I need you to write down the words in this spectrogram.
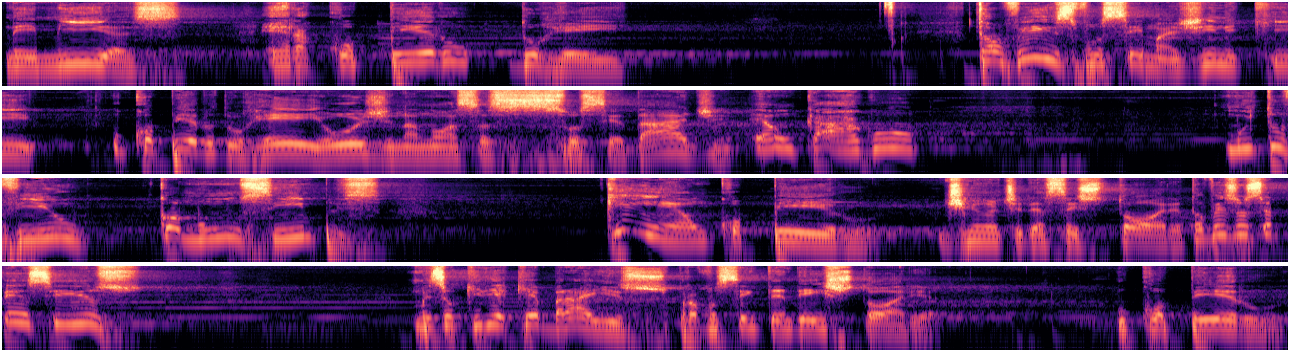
Neemias era copeiro do rei. Talvez você imagine que o copeiro do rei, hoje na nossa sociedade, é um cargo muito vil, comum, simples. Quem é um copeiro diante dessa história? Talvez você pense isso, mas eu queria quebrar isso para você entender a história. O copeiro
